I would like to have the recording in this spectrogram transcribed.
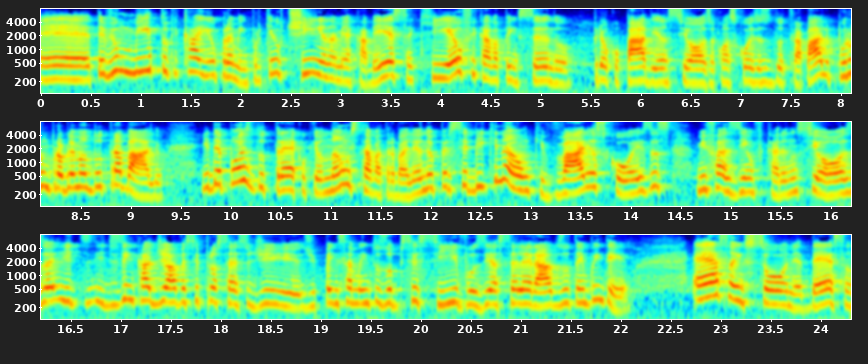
é, teve um mito que caiu para mim, porque eu tinha na minha cabeça que eu ficava pensando, preocupada e ansiosa com as coisas do trabalho por um problema do trabalho. E depois do treco que eu não estava trabalhando, eu percebi que não, que várias coisas me faziam ficar ansiosa e, desencadeava esse processo de, de pensamentos obsessivos e acelerados o tempo inteiro. Essa insônia, dessa,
